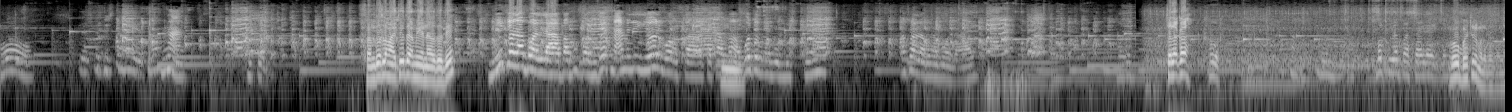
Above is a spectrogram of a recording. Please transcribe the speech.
हो. नाही. ठीक आहे. संतोषला माहिती होतं आम्ही येणार होतो ते? मी त्याला बोलला बाबू बंदच नाही. म्हणजे येल हम्म. नाही बोललीस तू? असा लागला बोला चला का? हो. मग तुला बसायला एकदम हो भेटेल मला बघायला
